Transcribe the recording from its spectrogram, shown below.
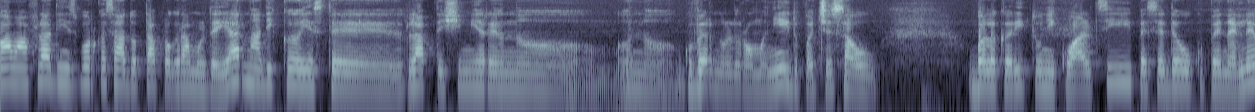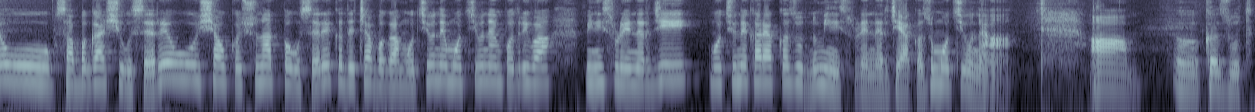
am aflat din zbor că s-a adoptat programul de iarnă, adică este lapte și miere în, uh, în guvernul României după ce s-au bălăcărit unii cu alții, PSD-ul cu PNL-ul, s-a băgat și USR-ul și au cășunat pe USR că de ce a băgat moțiune, moțiune împotriva Ministrului Energiei, moțiune care a căzut, nu Ministrul Energiei, a căzut moțiunea a căzut.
